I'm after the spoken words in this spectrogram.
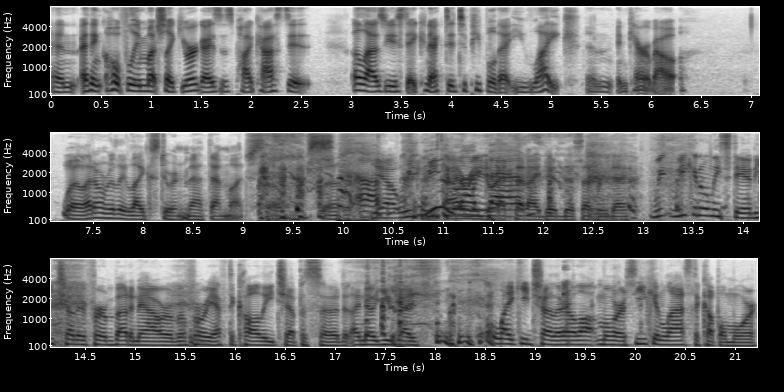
And I think hopefully much like your guys' podcast, it allows you to stay connected to people that you like and, and care about. Well, I don't really like Stuart and Matt that much, so, so yeah, we, we we can love regret them. that I did this every day. we, we can only stand each other for about an hour before we have to call each episode. I know you guys like each other a lot more, so you can last a couple more.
